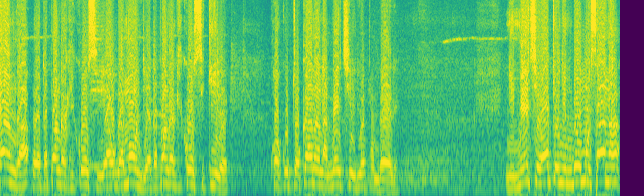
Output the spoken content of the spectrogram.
Yanga watapanga kikosi au Gamondi atapanga kikosi kile kwa kutokana na mechi iliyopo mbele. Ni mechi ya watu wenye mdomo sana,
